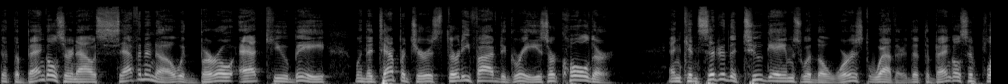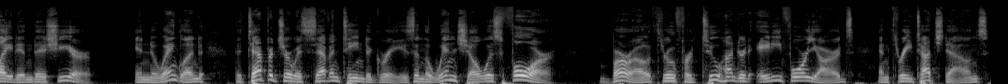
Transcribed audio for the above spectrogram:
that the Bengals are now 7 0 with Burrow at QB when the temperature is 35 degrees or colder. And consider the two games with the worst weather that the Bengals have played in this year. In New England, the temperature was 17 degrees and the wind chill was 4. Burrow threw for 284 yards and three touchdowns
